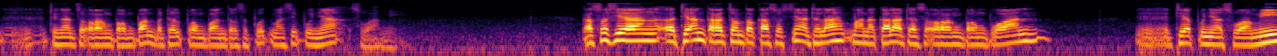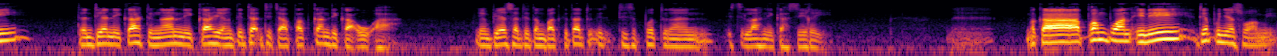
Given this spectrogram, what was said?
e, dengan seorang perempuan padahal perempuan tersebut masih punya suami. Kasus yang e, di antara contoh kasusnya adalah manakala ada seorang perempuan e, dia punya suami dan dia nikah dengan nikah yang tidak dicatatkan di KUA. Yang biasa di tempat kita disebut dengan istilah nikah siri. E, maka perempuan ini dia punya suami.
